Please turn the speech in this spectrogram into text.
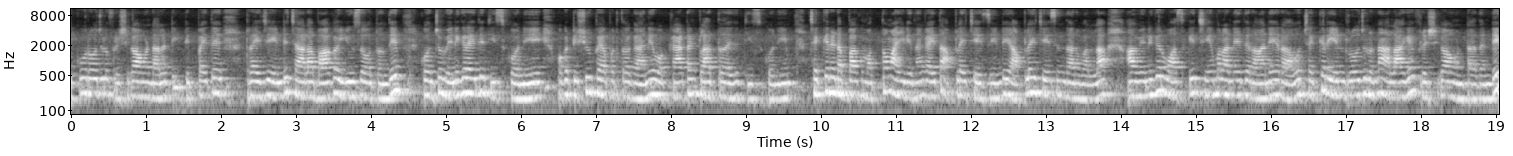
ఎక్కువ రోజులు ఫ్రెష్గా ఉండాలి. టిప్ అయితే ట్రై చేయండి. చాలా బాగా యూజ్ అవుతుంది. కొంచెం వెనిగర్ అయితే తీసుకొని ఒక టిష్యూ పేపర్తో కానీ ఒక కాటన్ క్లాత్తో అయితే తీసుకొని చక్కెర డబ్బాకు మొత్తం ఈ విధంగా అయితే అప్లై చేసేయండి. అప్లై చేసి చేసిన దానివల్ల ఆ వెనిగర్ వాసకి చీమలు అనేది రానే రావు. చక్కెర ఎన్ని రోజులున్నా అలాగే ఫ్రెష్గా ఉంటుందండి.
